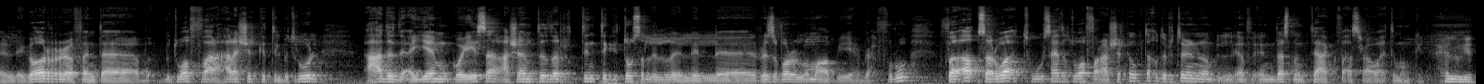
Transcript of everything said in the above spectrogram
الإيجار فانت بتوفر على شركة البترول عدد أيام كويسة عشان تقدر تنتج توصل لل reservoir اللي هم بي- بيحفروه في أقصر وقت وساعتها توفر على الشركة وبتاخد ال return investment بتاعك في أسرع وقت ممكن. حلو جدا.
